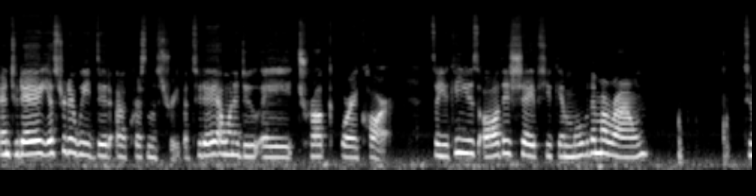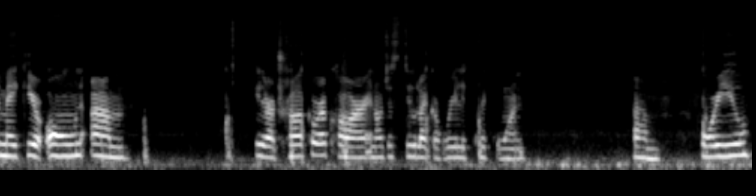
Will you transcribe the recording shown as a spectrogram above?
And today, yesterday we did a Christmas tree, but today I want to do a truck or a car. So you can use all these shapes, you can move them around to make your own um, either a truck or a car and I'll just do like a really quick one um, for you.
